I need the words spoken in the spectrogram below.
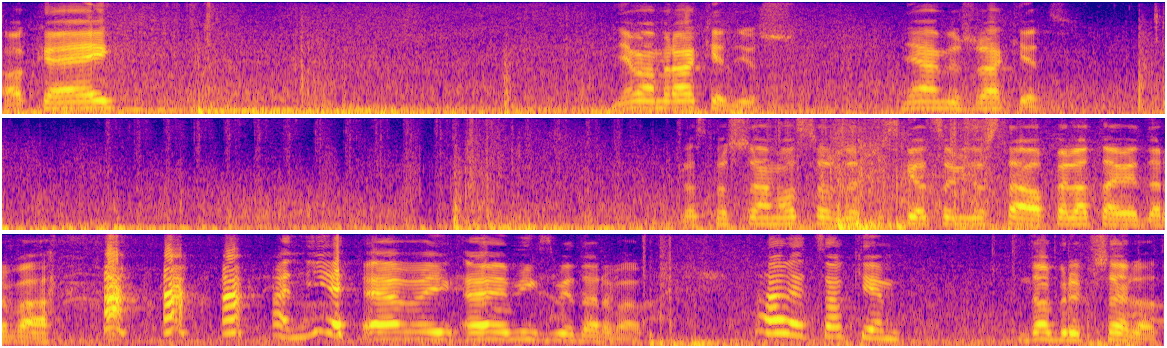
Okej. Nie mam rakiet już. Nie mam już rakiet. Rozpoczynam ostrzał, że wszystkiego co mi zostało, pelota mnie dorwała. nie, AMX mnie dorwał. Ale całkiem dobry przelot.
